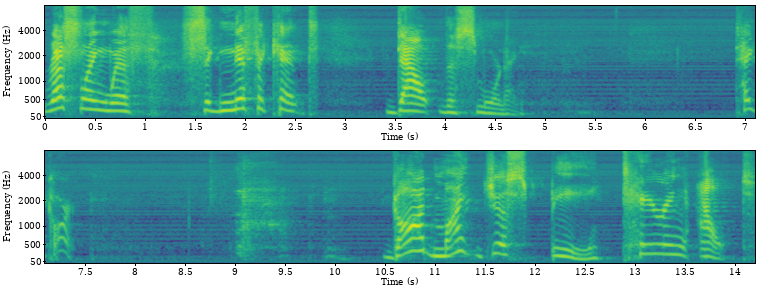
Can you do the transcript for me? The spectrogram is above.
wrestling with significant doubt this morning, take heart. God might just be tearing out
